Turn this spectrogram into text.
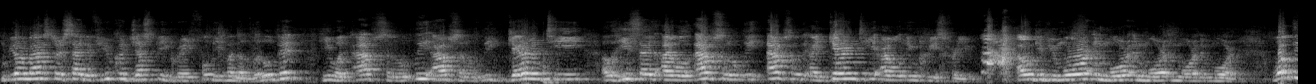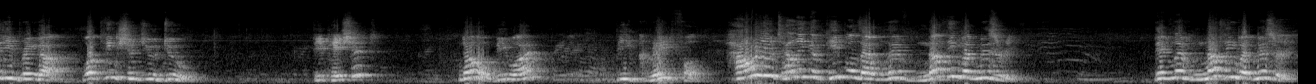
your master said if you could just be grateful even a little bit, he would absolutely, absolutely guarantee, uh, he says, I will absolutely, absolutely, I guarantee I will increase for you. I will give you more and more and more and more and more. What did he bring up? What thing should you do? Be patient? No, be what? Be grateful. How are you telling a people that live nothing but misery? They've lived nothing but misery.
